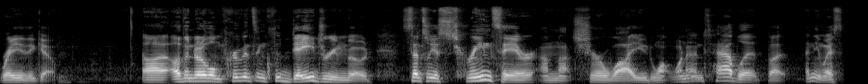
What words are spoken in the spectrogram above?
ready to go. Uh, other notable improvements include Daydream Mode, essentially a screensaver. I'm not sure why you'd want one on a tablet, but anyways,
